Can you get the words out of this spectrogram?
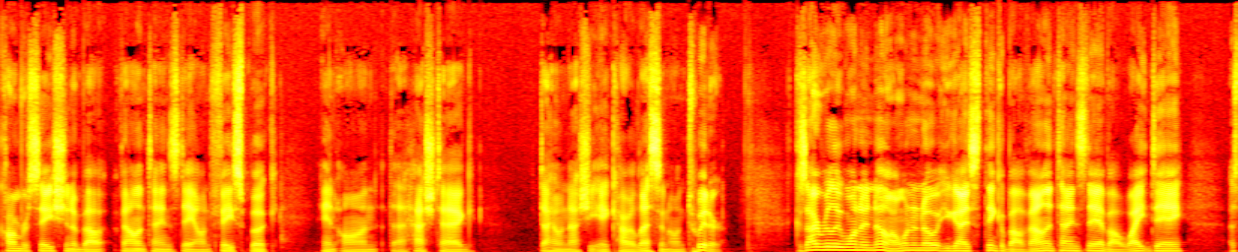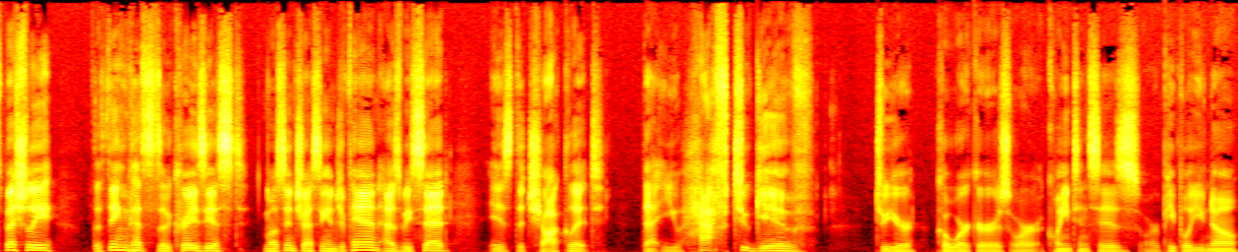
conversation about Valentine's Day on Facebook and on the hashtag Daihonnashi Eikaiwa lesson on Twitter. Because I really want to know. I want to know what you guys think about Valentine's Day, about White Day, especially the thing that's the craziest, most interesting in Japan, as we said, is the chocolate that you have to give to your coworkers or acquaintances or people you know,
